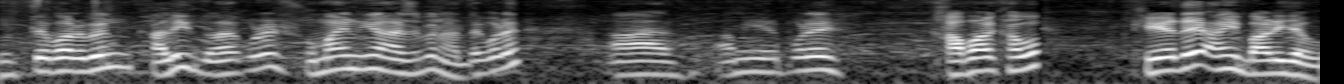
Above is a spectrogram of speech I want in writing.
ঘুরতে পারবেন। খালি দয়া করে সময় নিয়ে আসবেন হাতে করে। আর আমি এরপরে খাবার খাব, খেয়ে দিয়ে আমি বাড়ি যাব।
